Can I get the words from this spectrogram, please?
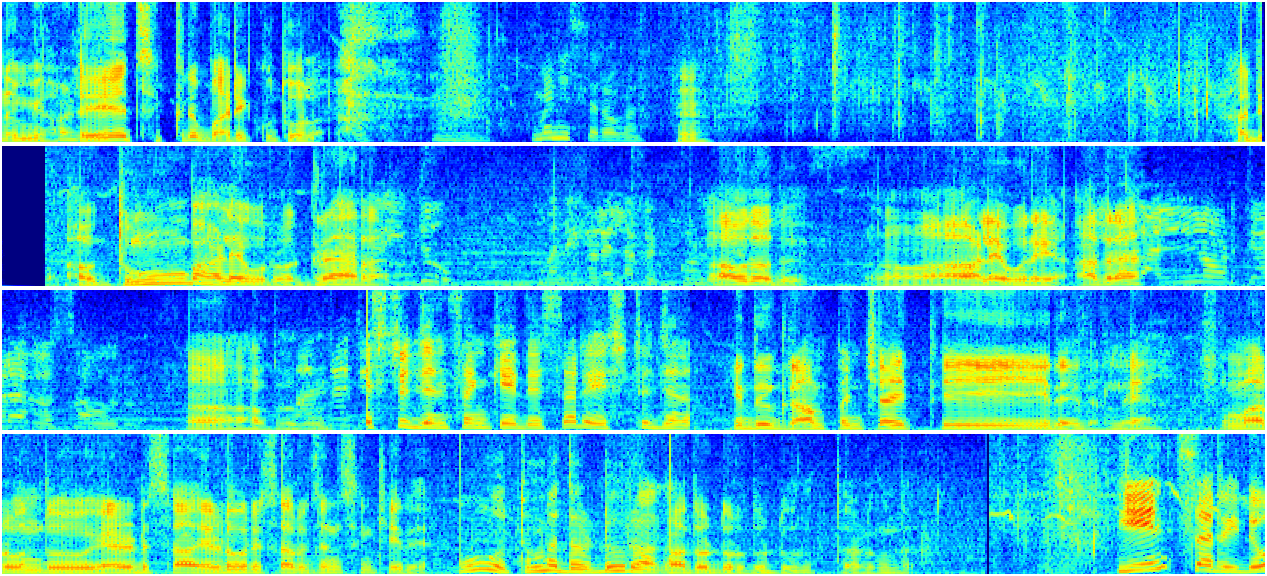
ನಮಗೆ ಹಳೇದು ಸಿಕ್ಕರೆ ಭಾರಿ ಕುತೂಹಲ. ಬನ್ನಿ ಸರ್ ಹೋಗೋಣ. ಹ್ಞೂ ಅದು ತುಂಬ ಹಳೆ ಊರು ಅಗ್ರಹಾರ. ಇದು ಮನೆಗಳೆಲ್ಲ ಕಟ್ಕೊಂಡು ಹೌದೌದು. ಆ, ಹಳೆ ಊರೇ. ಆದ್ರೆ ಅಲ್ಲಿ ನೋಡ್ತೀವಲ್ಲ ಅದು ಹೊಸ ಊರು. ಹಾಂ ಹೌದೌದು. ಅಂದ್ರೆ ಎಷ್ಟು ಜನಸಂಖ್ಯೆ ಇದೆ ಸರ್? ಎಷ್ಟು ಜನ? ಇದು ಗ್ರಾಮ ಪಂಚಾಯತಿ ಇದೆ ಇದರಲ್ಲಿ. ಸುಮಾರು ಒಂದು ಎರಡು ಸಾ ಎರಡೂವರೆ ಸಾವಿರ ಜನಸಂಖ್ಯೆ ಇದೆ. ಓ ತುಂಬಾ ದೊಡ್ಡ ಊರು ಆಗ. ಹಾಂ ದೊಡ್ಡೂರು ದೊಡ್ಡೂರು ತಾಳಗುಂದ. ಏನ್ ಸರ್ ಇದು?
